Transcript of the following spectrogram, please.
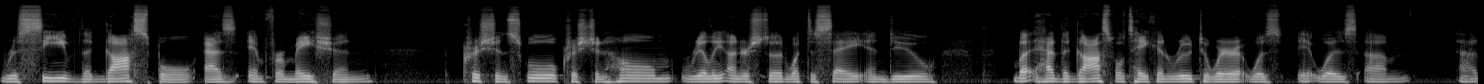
received the gospel as information. Christian school, Christian home, really understood what to say and do, but had the gospel taken root to where it was it was um, uh,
